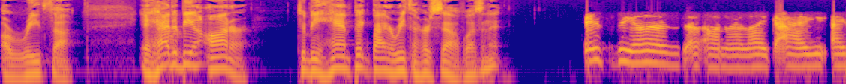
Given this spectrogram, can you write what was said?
Aretha. It had to be an honor to be handpicked by Aretha herself, wasn't it? It's beyond an honor. Like I, I,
